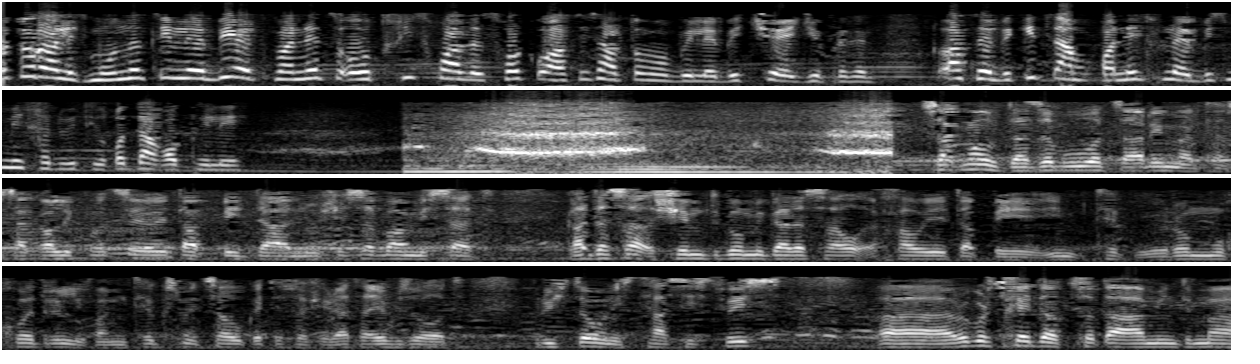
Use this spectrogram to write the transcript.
ავტორალის მონაწილეები ერთმანეთს 4 სხვადასხვა კლასის ავტომობილებით შეეჯიბრნენ. კლასები კი წამყვანი თვლების მიხედვით იყო დაყოფილი. საკმაოდ დაძაბულად წარიმართა საკვალიფიკაციო ეტაპი და ნუ შესაბამისად გადასა შემდგომი გადასახავი ეტაპი იმ რომ მოხვედრილიყო იმ 16 საუკეთესოში რათა ებრძოლოთ ბრისტოუნის თასისთვის. აა როგორც ხედავთ ცოტა ამინდმა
